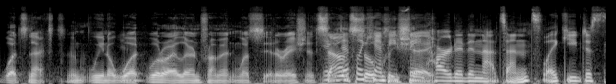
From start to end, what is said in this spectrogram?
what's next? And you know what what do I learn from it? And what's the iteration? It You sounds definitely so can't cliche. be faint-hearted in that sense. Like you just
